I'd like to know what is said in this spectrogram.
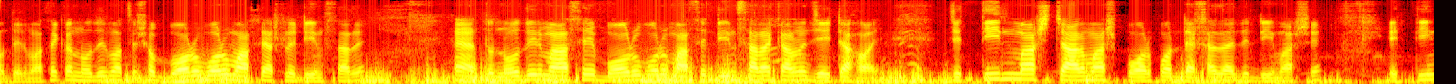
নদীর মাছে, কারণ নদীর মাছে সব বড় বড় মাছে আসলে ডিম সারে। হ্যাঁ তো নদীর মাছে বড় বড় মাছের ডিম সারার কারণে যেটা হয় যে তিন মাস, চার মাস পর পর দেখা যায় যে ডিম আসে। এই তিন,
